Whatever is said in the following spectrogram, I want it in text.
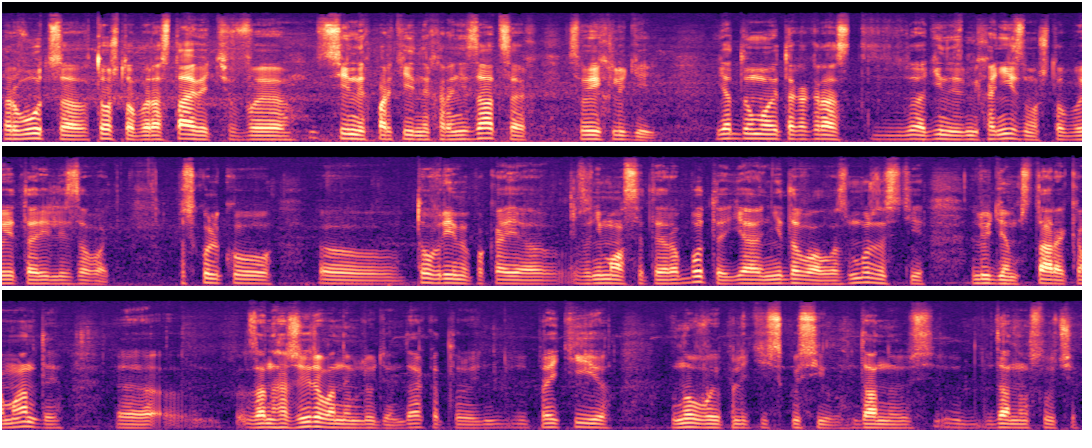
рвутся в то, чтобы расставить в сильных партийных организациях своих людей. Я думаю, это как раз один из механизмов, чтобы это реализовать. Поскольку э, то время, пока я занимался этой работой, я не давал возможности людям старой команды, э, заангажированным людям, да, которые пройти в новую политическую силу в, данную, в данном случае,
